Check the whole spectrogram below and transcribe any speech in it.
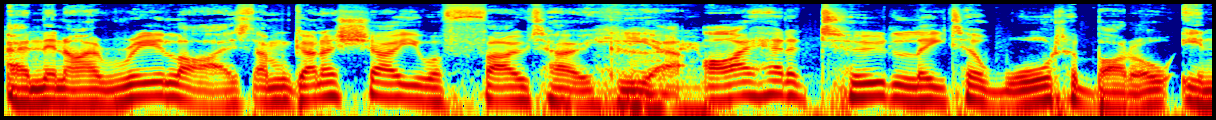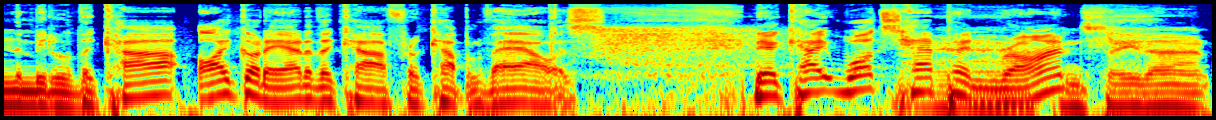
And then I realised I'm going to show you a photo here. I had a two litre water bottle in the middle of the car. I got out of the car for a couple of hours. Now, Kate, what's happened, I right? I can see that.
